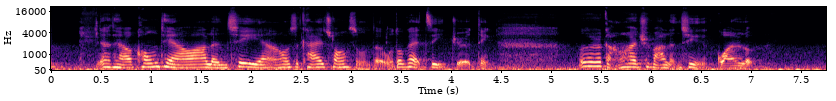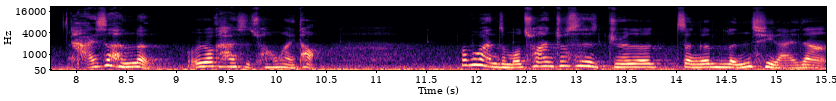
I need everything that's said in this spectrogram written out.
要调空调啊、冷气呀、或是开窗什么的，我都可以自己决定。我就赶快去把冷气给关了，还是很冷，我就开始穿外套。我不管怎么穿，就是觉得整个冷起来这样，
